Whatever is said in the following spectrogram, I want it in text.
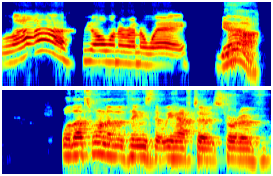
ah, we all want to run away. Yeah. Well, that's one of the things that we have to sort of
